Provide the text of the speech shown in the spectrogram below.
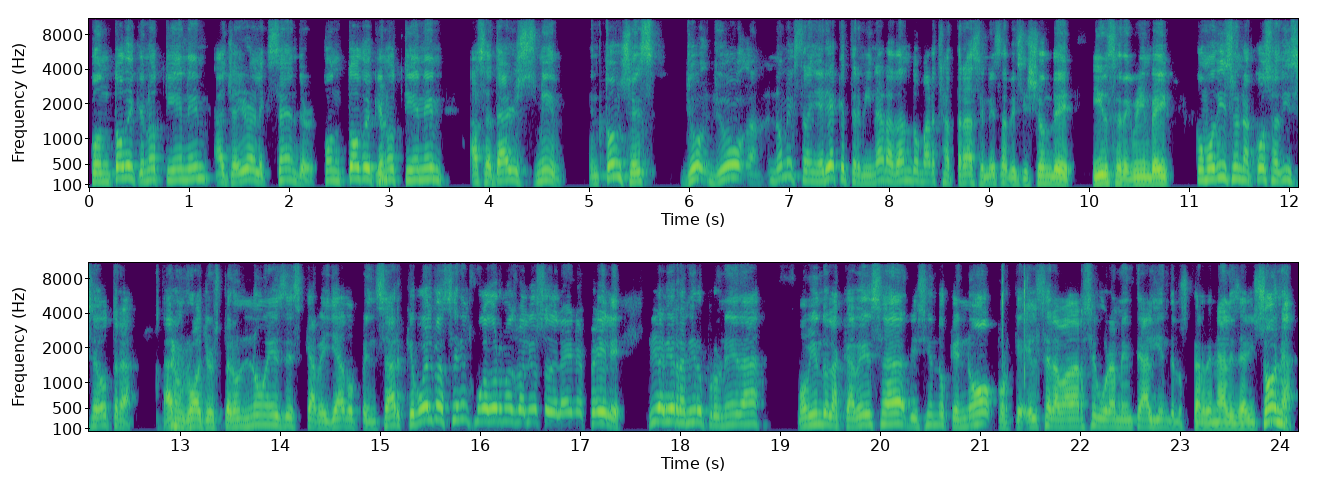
con todo y que no tienen a Jair Alexander, con todo y que no tienen a Sadarius Smith. Entonces, yo, yo no me extrañaría que terminara dando marcha atrás en esa decisión de irse de Green Bay. Como dice una cosa, dice otra Aaron Rodgers, pero no es descabellado pensar que vuelva a ser el jugador más valioso de la NFL. Yo ya vi a Ramiro Pruneda moviendo la cabeza, diciendo que no, porque él se la va a dar seguramente a alguien de los Cardenales de Arizona.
